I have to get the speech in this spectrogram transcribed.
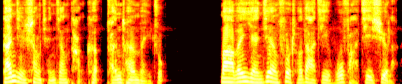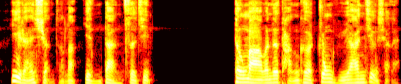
赶紧上前将坦克团团围住。马文眼见复仇大计无法继续了，毅然选择了饮弹自尽。等马文的坦克终于安静下来，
